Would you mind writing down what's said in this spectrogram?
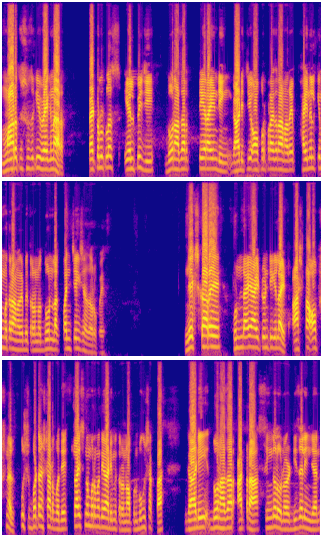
Maruti Suzuki WagonR petrol plus LPG दोन हजार तेरा एंडिंग गाडीची ऑफर प्राइस राहणार आहे फायनल किंमत राहणार आहे मित्रांनो दोन लाख पंच्याऐंशी हजार रुपये. नेक्स्ट कार आहे Hyundai I twenty elite Asta optional push button स्टार्टमध्ये. चॉईस नंबरमध्ये गाडी मित्रांनो आपण बघू शकता. गाडी दोन हजार अठरा सिंगल ओनर डिझेल इंजन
